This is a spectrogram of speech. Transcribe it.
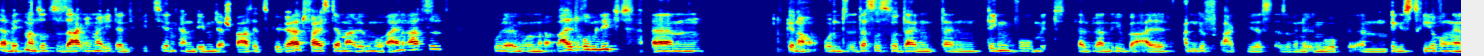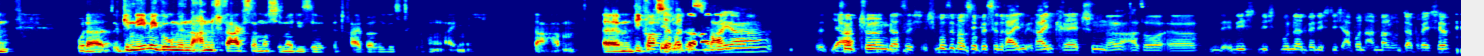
damit man sozusagen immer identifizieren kann, wem der Spaß jetzt gehört, falls der mal irgendwo reinrasselt oder irgendwo im Wald rumliegt. Ähm, genau, und das ist so dein, dein Ding, womit du dann überall angefragt wirst. Also wenn du irgendwo ähm, Registrierungen oder Genehmigungen anfragst, dann musst du immer diese Betreiberregistrierung eigentlich da haben. Ähm, die kostet okay, das war ja ja. Entschuldigung, dass ich, ich muss immer so ein bisschen rein, reingrätschen, ne? also äh, nicht, nicht wundern, wenn ich dich ab und an mal unterbreche.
